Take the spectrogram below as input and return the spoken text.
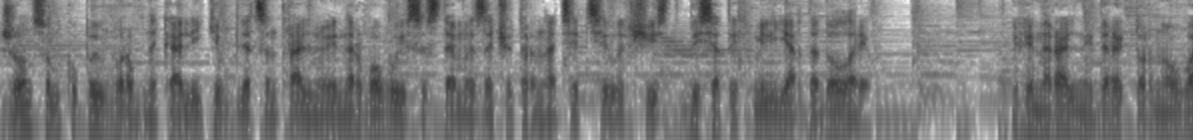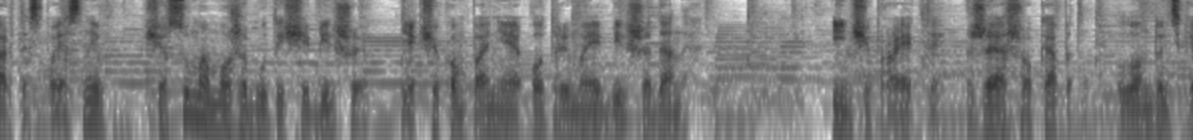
Джонсон купив виробника ліків для центральної нервової системи за 14,6 мільярда доларів. Генеральний директор Novartis пояснив, що сума може бути ще більшою, якщо компанія отримає більше даних. Інші проекти GHO Capital, лондонська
